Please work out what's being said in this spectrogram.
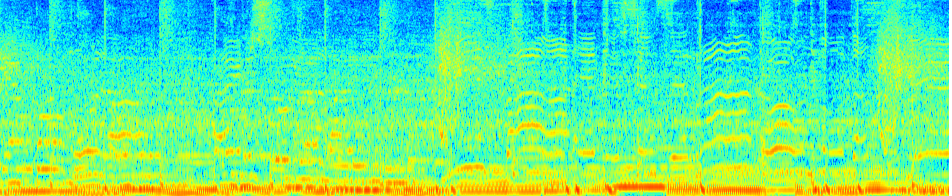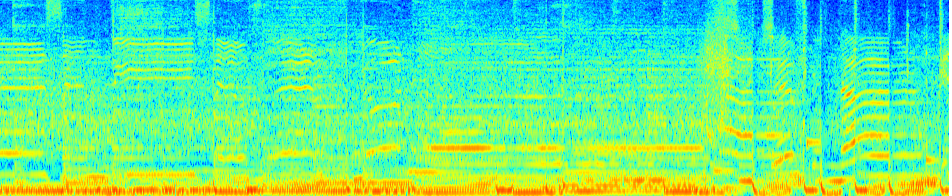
tiempo volar, aire soy al aire. Mis paredes se encerraron todas ayer. Sentiste fue normal. Sin sé frenar, ¿qué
